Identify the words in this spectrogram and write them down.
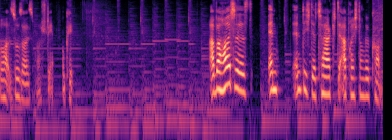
So, so soll es mal stehen. Okay. Aber heute ist end endlich der Tag der Abrechnung gekommen.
